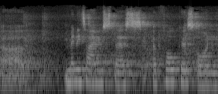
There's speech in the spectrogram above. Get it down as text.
uh, many times there's a focus on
